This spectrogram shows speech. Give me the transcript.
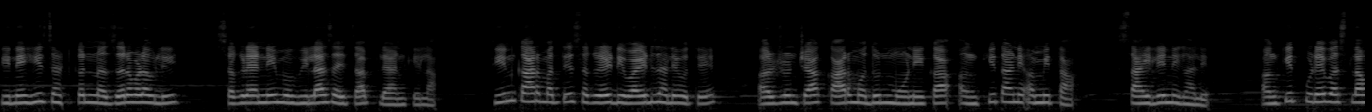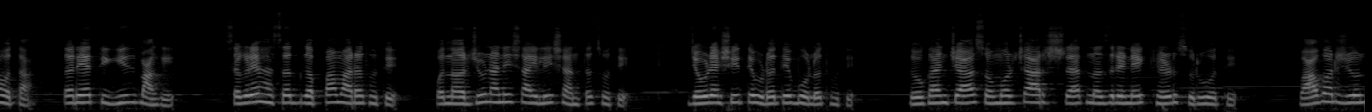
तिनेही झटकन नजर वळवली सगळ्यांनी मूव्हीला जायचा प्लॅन केला. तीन कारमध्ये सगळे डिवाईड झाले होते. अर्जुनच्या कारमधून मोनिका अंकित आणि अमिता सायली निघाले. अंकित पुढे बसला होता. तर या तिघी मागे. सगळे हसत गप्पा मारत होते पण अर्जुन आणि सायली शांतच होते. जेवढ्याशी तेवढं ते बोलत होते. दोघांच्या समोरच्या आरशात नजरेने खेळ सुरू होते. वाव अर्जुन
